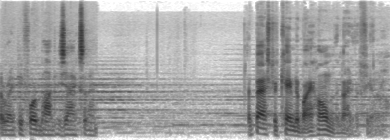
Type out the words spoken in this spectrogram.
Uh, right before Bobby's accident. The bastard came to my home the night of the funeral.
